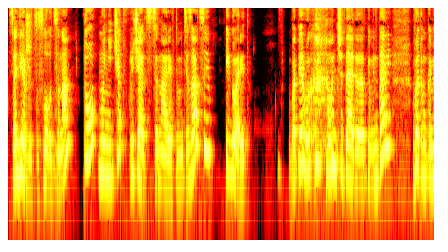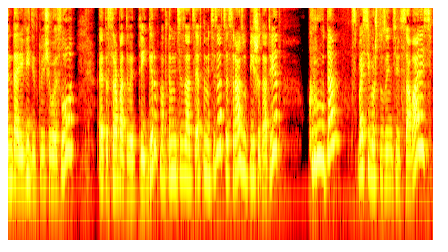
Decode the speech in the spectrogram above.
Содержится слово «цена», то ManyChat включает сценарий автоматизации и говорит – во-первых, он читает этот комментарий, в этом комментарии видит ключевое слово, это срабатывает триггер в автоматизации, автоматизация сразу пишет ответ «Круто! Спасибо, что заинтересовались,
